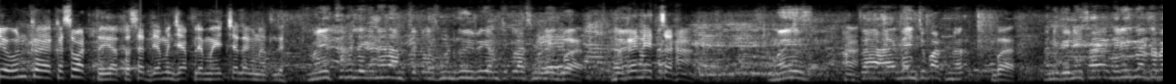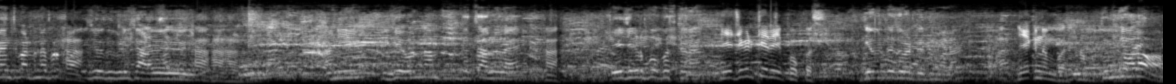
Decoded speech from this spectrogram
जेवण क- कसं वाटतंय आता सध्या? म्हणजे आपल्या महेशच्या लग्नातलं. महेशचं बी लगीन आहे ना आमच्या क्लासमेट दुई बी आमचे क्लासमेट बर. गणेशचं हां. महेश आमचा आहे बँच पार्टनर बर. आणि गणेश आहे गणेश बँकचा बँच पार्टनर पण हा. कॉलेज वेगवेगळी शाळा वेगवेगळी. हां हां हां. आणि जेवण आमचं सध्या चालू आहे. हां. त्याच्याकडे फोकस करा. याच्याकडे केलं फोकस जेवण कसं वाटतं तुम्हाला? एक नंबर. तुम्ही जेवला हो?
